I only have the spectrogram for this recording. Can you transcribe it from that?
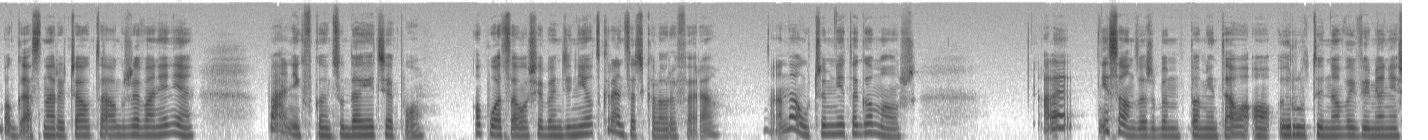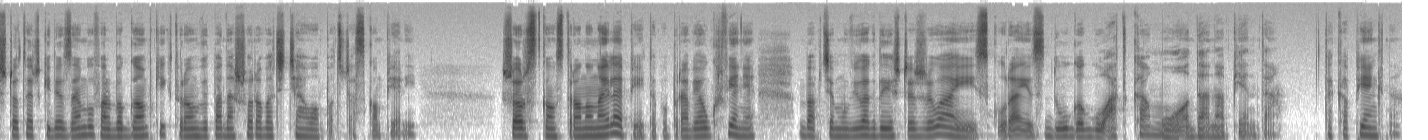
bo gaz naryczał, a ogrzewanie nie. Palnik w końcu daje ciepło. Opłacało się będzie nie odkręcać kaloryfera, a nauczy mnie tego mąż. Ale nie sądzę, żebym pamiętała o rutynowej wymianie szczoteczki do zębów albo gąbki, którą wypada szorować ciało podczas kąpieli. Szorstką stroną najlepiej, to poprawia ukrwienie. Babcia mówiła, gdy jeszcze żyła i skóra jest długo gładka, młoda, napięta taka piękna.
